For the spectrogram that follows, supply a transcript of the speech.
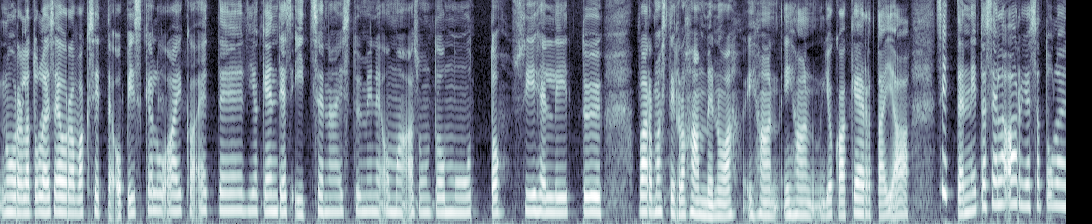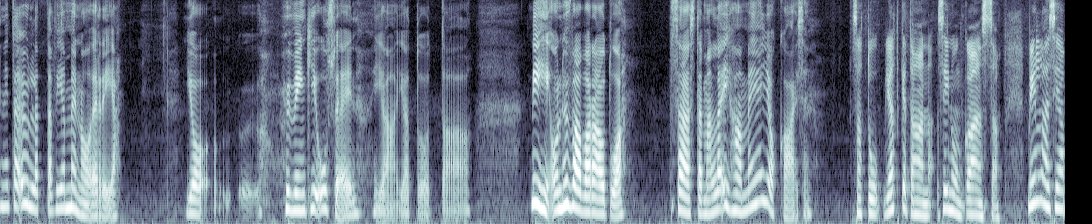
nuorella tulee seuraavaksi sitten opiskeluaika eteen ja kenties itsenäistyminen, oma asuntoon muutto. Siihen liittyy varmasti rahanmenoa ihan, ihan joka kerta ja sitten niitä siellä arjessa tulee niitä yllättäviä menoeriä jo hyvinkin usein ja, ja tuota, niihin on hyvä varautua säästämällä ihan meidän jokaisen. Satu, jatketaan sinun kanssa. Millaisia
